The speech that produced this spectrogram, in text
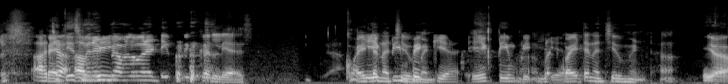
अच्छा मिनट में हम लोगों ने टीम पिक कर लिया है क्वाइट एन एक टीम पिक अचीवमेंट किया एक टीम पिक बट किया क्वाइट एन अचीवमेंट हाँ Yeah.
